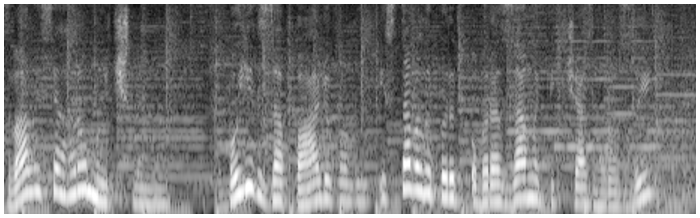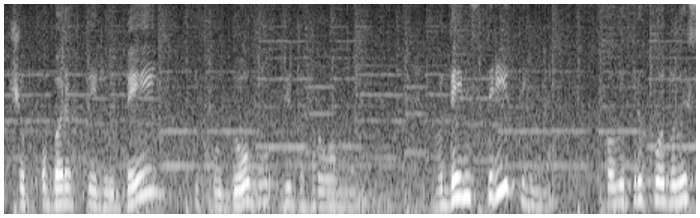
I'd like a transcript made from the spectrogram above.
звалися громичними, бо їх запалювали і ставили перед образами під час грози, щоб оберегти людей і худобу від грому. В день стрітення, коли приходили з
